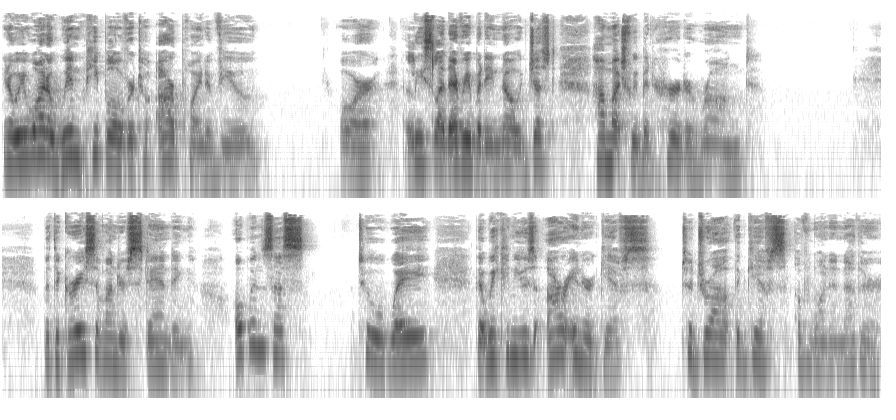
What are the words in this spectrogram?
You know, we want to win people over to our point of view, or at least let everybody know just how much we've been hurt or wronged. But the grace of understanding opens us to a way that we can use our inner gifts to draw out the gifts of one another.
